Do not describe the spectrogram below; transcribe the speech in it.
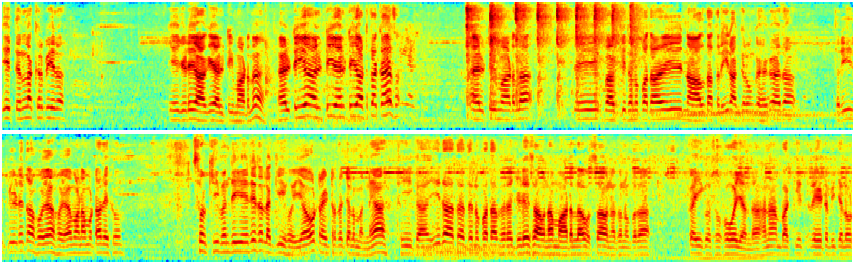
ਇਹ 3 ਲੱਖ ਰੁਪਏ ਦਾ। ਇਹ ਜਿਹੜੇ ਆ ਗਏ ਐਲਟੀ ਮਾਡਲ ਐਲਟੀ ਆ ਐਲਟੀ ਐਲਟੀ 8 ਤੱਕ ਆਇਆ ਐਲਟੀ ਮਾਡਲ ਆ ਤੇ ਬਾਕੀ ਤੁਹਾਨੂੰ ਪਤਾ ਇਹ ਨਾਲ ਦਾ ਤਰੀ ਰੰਗ ਰੁੰਗ ਹੈਗਾ ਇਹਦਾ। 3 ਸਪੀਡ ਤਾਂ ਹੋਇਆ ਹੋਇਆ ਮਾੜਾ ਮੋਟਾ ਦੇਖੋ। ਸੁਰਖੀ ਬੰਦੀ ਇਹਦੇ ਤਾਂ ਲੱਗੀ ਹੋਈ ਆ ਉਹ ਟਰੈਕਟਰ ਤਾਂ ਚੱਲ ਮੰਨਿਆ ਠੀਕ ਆ। ਇਹਦਾ ਤਾਂ ਤੈਨੂੰ ਪਤਾ ਫਿਰ ਜਿਹੜੇ ਹਿਸਾਬ ਨਾਲ ਮਾਡਲ ਆ ਉਸ ਹਿਸਾਬ ਨਾਲ ਤੁਹਾਨੂੰ ਪਤਾ ਕਈ ਕੁਝ ਹੋ ਜਾਂਦਾ ਹਨਾ? ਬਾਕੀ ਰੇਟ ਵੀ ਚਲੋ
